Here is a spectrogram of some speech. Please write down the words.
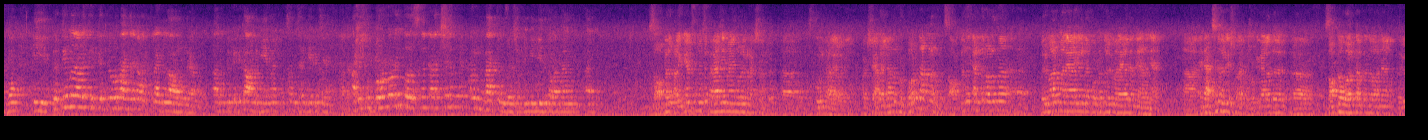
അപ്പോൾ ഈ കൃത്യം ഒരാൾ ക്രിക്കറ്റിനോട് ഭയങ്കര കണക്റ്റഡായിട്ടുള്ള ആളുകളാണ്. കാരണം ക്രിക്കറ്റ് കാണുകയും സംസാരിക്കുകയൊക്കെ ചെയ്യാം. അത്. ഫുട്ബോളിനോട് ഒരു പേഴ്സണൽ കണക്ഷനും ഒരു ഇമ്പാക്ട് ഉണ്ട്? ശരിക്കും ഈ ലീഗ് തുടങ്ങാൻ? സോക്കർ കളിക്കാൻ ശ്രമിച്ച പരാജയമായ കണക്ഷൻ ഉണ്ട്. സ്കൂൾ കാലയളവിൽ. പക്ഷെ അതല്ലാതെ ഫുട്ബോൾ കാണാറുണ്ട്. സോക്കർ കണ്ടു വളർന്ന ഒരുപാട് മലയാളികളുടെ കൂട്ടത്തിൽ ഒരു മലയാളി തന്നെയാണ് ഞാൻ. എന്റെ അച്ഛന് വലിയ ഇഷ്ടമായിരുന്നു. കുട്ടിക്കാലത്ത് സോഫ്റ്റ്വെയർ വേൾഡ് കപ്പ് എന്ന് പറഞ്ഞ ഒരു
